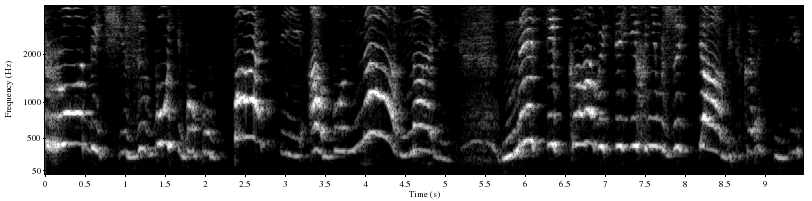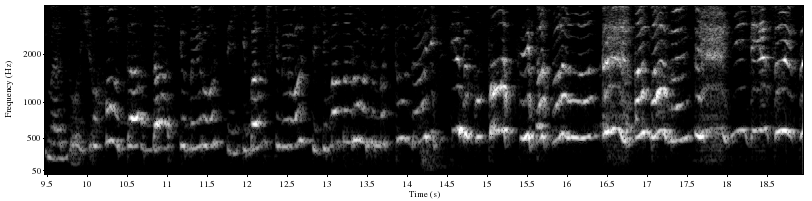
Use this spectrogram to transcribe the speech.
родичі живуть в окупації, а вона навіть не цікавиться їхнім життям. І така сидить моя дочь, о, да, да, всі мої родственники, бабушкины родственники, мама родом оттуда, они все в оккупации, а мама не интересуется.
